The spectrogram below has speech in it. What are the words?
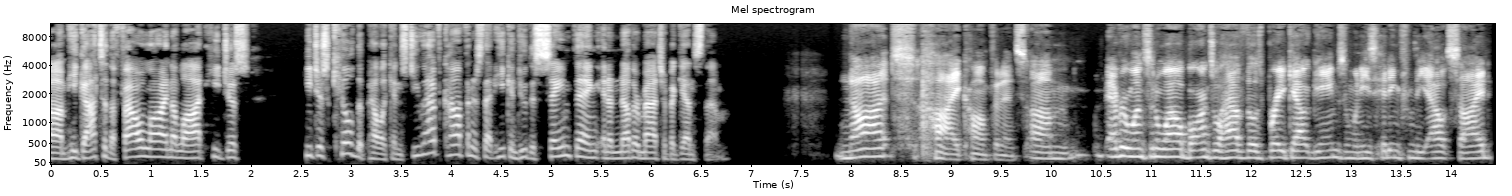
Um, he got to the foul line a lot. He just he just killed the Pelicans. Do you have confidence that he can do the same thing in another matchup against them? Not high confidence. Um, every once in a while, Barnes will have those breakout games, and when he's hitting from the outside,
